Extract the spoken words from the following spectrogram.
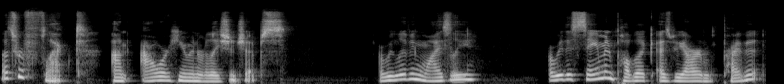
let's reflect on our human relationships. Are we living wisely? Are we the same in public as we are in private?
